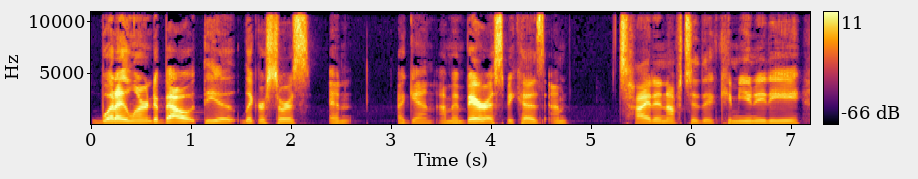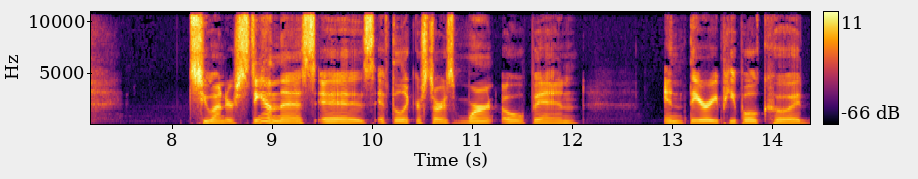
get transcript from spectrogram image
what I learned about the liquor stores, and again, I'm embarrassed because I'm tied enough to the community to understand this is if the liquor stores weren't open, in theory, people could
